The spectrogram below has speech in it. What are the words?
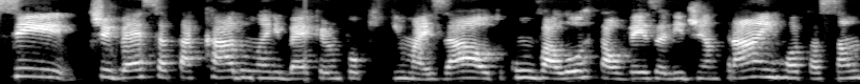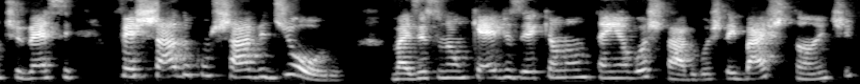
se tivesse atacado um linebacker um pouquinho mais alto, com um valor talvez ali de entrar em rotação, tivesse fechado com chave de ouro. Mas isso não quer dizer que eu não tenha gostado. Gostei bastante.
